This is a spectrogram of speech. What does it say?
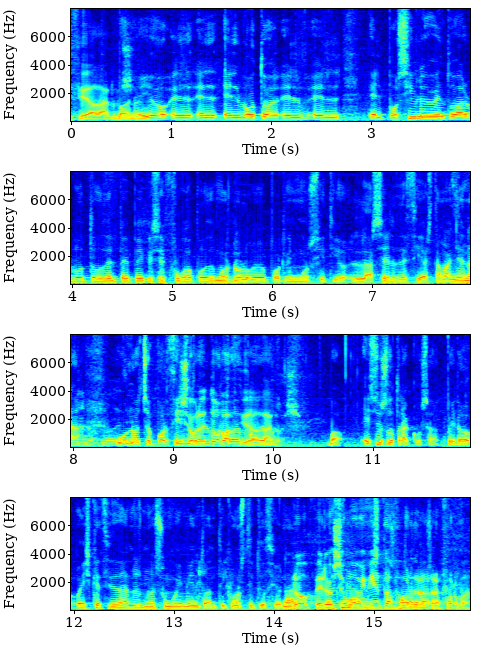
Ciudadanos. Bueno, yo el, el- el voto, el, posible eventual voto del PP que se fuga a Podemos no lo veo por ningún sitio. La SER decía esta mañana un 8% Y sobre del todo voto a de Ciudadanos. Podemos. Bueno, eso es otra cosa, pero es que Ciudadanos no es un movimiento anticonstitucional. No, pero es un movimiento que a favor de la reforma.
